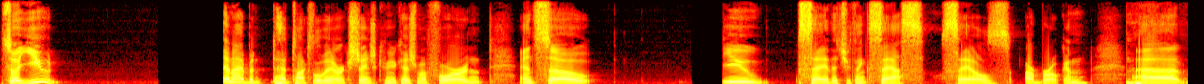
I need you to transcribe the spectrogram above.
So you and I've been had talked a little bit or exchanged communication before, and and so you say that you think SaaS sales are broken. Mm-hmm. Uh,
